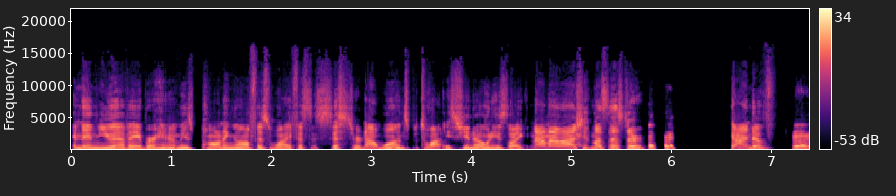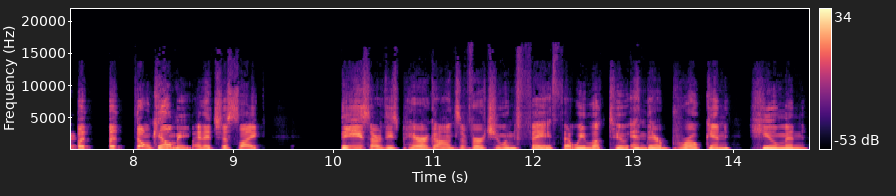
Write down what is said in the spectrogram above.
And then you have Abraham. He's pawning off his wife as his sister, not once, but twice, you know? And he's like, no, no, no, she's my sister. kind of. Right. But but don't kill me. And it's just like these are these paragons of virtue and faith that we look to, and they're broken human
